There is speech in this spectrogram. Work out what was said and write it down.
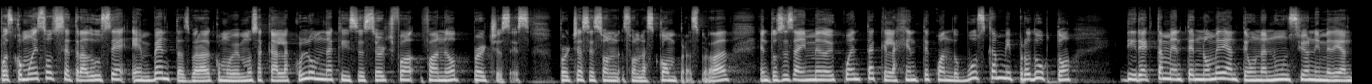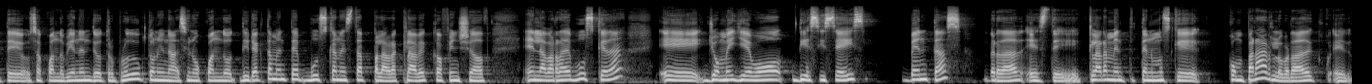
pues cómo eso se traduce en ventas, ¿verdad? Como vemos acá la columna que dice Search Funnel Purchases. Purchases son, son las compras, ¿verdad? Entonces ahí me doy cuenta que la gente cuando busca mi producto directamente, no mediante un anuncio ni mediante, o sea, cuando vienen de otro producto ni nada, sino cuando directamente buscan esta palabra clave, Coffin Shelf, en la barra de búsqueda, eh, yo me llevo 16 ventas, ¿verdad? Este, claramente tenemos que compararlo, ¿verdad? Eh,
